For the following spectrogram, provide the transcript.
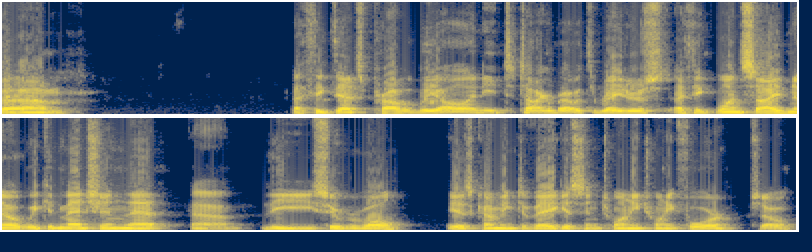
um, I think that's probably all I need to talk about with the Raiders. I think one side note we could mention that uh, the Super Bowl is coming to Vegas in 2024. So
